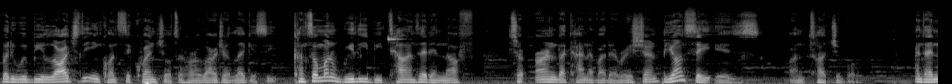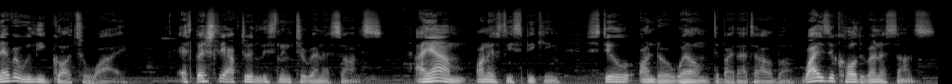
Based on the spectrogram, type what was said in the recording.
but it would be largely inconsequential to her larger legacy. Can someone really be talented enough to earn that kind of adoration? Beyonce is untouchable, and I never really got to why, especially after listening to Renaissance. I am, honestly speaking, still underwhelmed by that album. Why is it called Renaissance?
